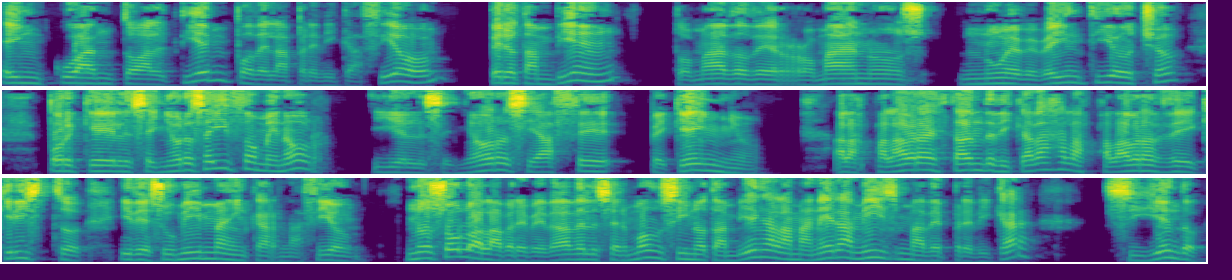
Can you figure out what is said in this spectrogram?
en cuanto al tiempo de la predicación, pero también, tomado de Romanos 9:28, porque el Señor se hizo menor y el Señor se hace pequeño. A las palabras están dedicadas a las palabras de Cristo y de su misma encarnación, no sólo a la brevedad del sermón, sino también a la manera misma de predicar, siguiendo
